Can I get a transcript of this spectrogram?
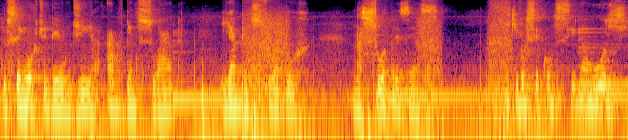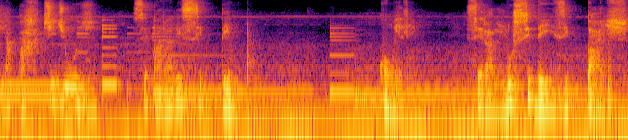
Que o Senhor te dê um dia abençoado e abençoador na Sua presença e que você consiga hoje, a partir de hoje, separar esse tempo com Ele. Será lucidez e paz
